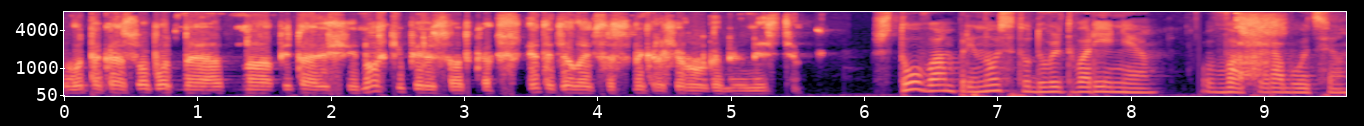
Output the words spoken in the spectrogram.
вот такая свободная на питающие ножки пересадка, это делается с микрохирургами вместе. Что вам приносит удовлетворение в вашей работе?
